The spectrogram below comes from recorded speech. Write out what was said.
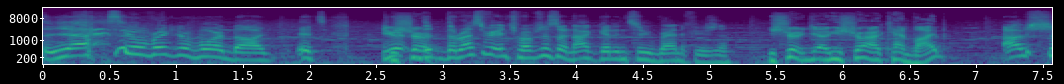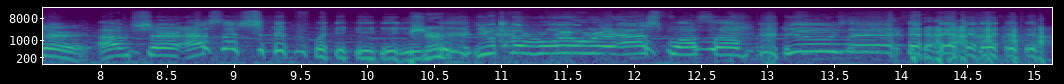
yes, he will break your board, dog. It's you're, sure? the, the rest of your interruptions are not good into Brand Fusion. You sure? Are you sure I can't vibe? I'm sure. I'm sure. Ask that shit, please. You sure? You have a royal rare ash blossom. Use it.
